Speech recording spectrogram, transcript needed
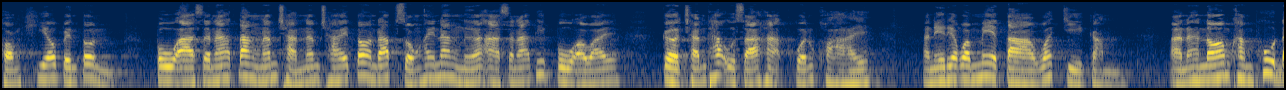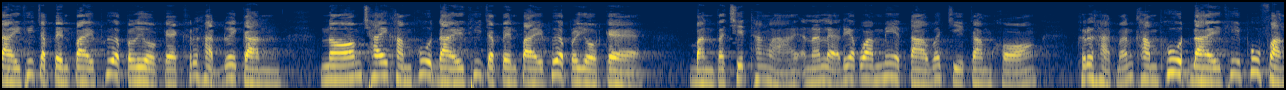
ของเคี้ยวเป็นต้น ปูอาสนะตั้งน้ำฉันน้ำใช้ต้อนรับสงให้นั่งเหนืออาสนะที่ปูเอาไว้ เกิดฉันท่าอุตสาหะขวนขวาย อันนี้เรียกว่าเมตตาวจีกรรมอ่านะน้อมคำพูดใดที่จะเป็นไปเพื่อประโยชน์แก่เครือขัดด้วยกัน น้อมใช้คำพูดใดที่จะเป็นไปเพื่อประโยชน์แก่บรรพชิตทั้งหลาย อันนั้นแหละเรียกว่าเมตตาวจีกรรมของเครือขัดมันคำพูดใดที่ผู้ฟัง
